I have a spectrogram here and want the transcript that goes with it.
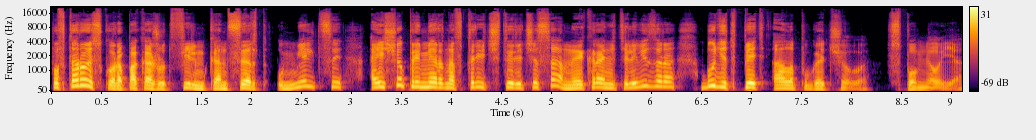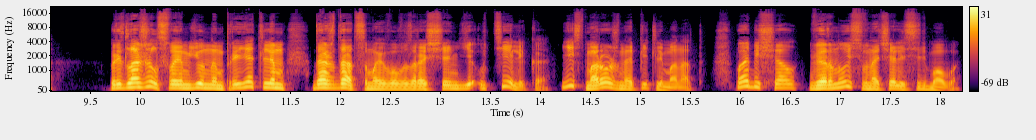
по второй скоро покажут фильм «Концерт умельцы», а еще примерно в 3-4 часа на экране телевизора будет петь Алла Пугачева, вспомнил я. Предложил своим юным приятелям дождаться моего возвращения у телека, есть мороженое, пить лимонад. Пообещал, вернусь в начале седьмого.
